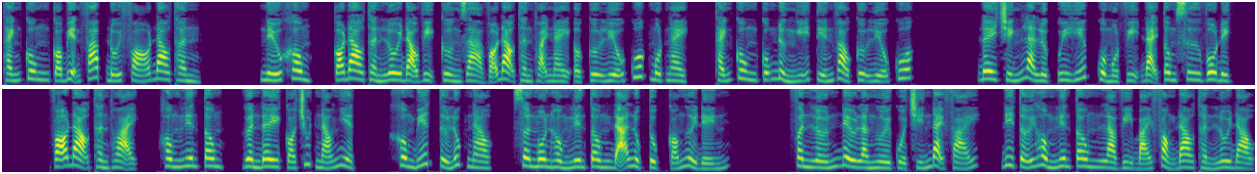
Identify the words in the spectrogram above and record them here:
thánh cung có biện pháp đối phó đao thần. Nếu không, có đao thần lôi đạo vị cường giả võ đạo thần thoại này ở cự liễu quốc một ngày, thánh cung cũng đừng nghĩ tiến vào cự liễu quốc. Đây chính là lực uy hiếp của một vị đại tông sư vô địch. Võ đạo thần thoại, Hồng Liên Tông, gần đây có chút náo nhiệt. Không biết từ lúc nào, Sơn Môn Hồng Liên Tông đã lục tục có người đến. Phần lớn đều là người của chín đại phái, đi tới Hồng Liên Tông là vì bái phỏng đao thần lôi đạo.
